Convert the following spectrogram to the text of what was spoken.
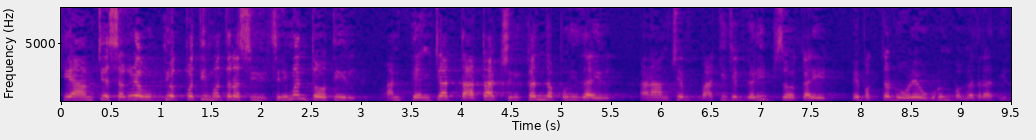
की आमचे सगळे उद्योगपती मात्र श्री- श्रीमंत होतील. आणि त्यांच्या ताटात श्रीखंद पुरी जाईल आणि आमचे बाकीचे गरीब सहकारी हे फक्त डोळे उघडून बघत राहतील.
